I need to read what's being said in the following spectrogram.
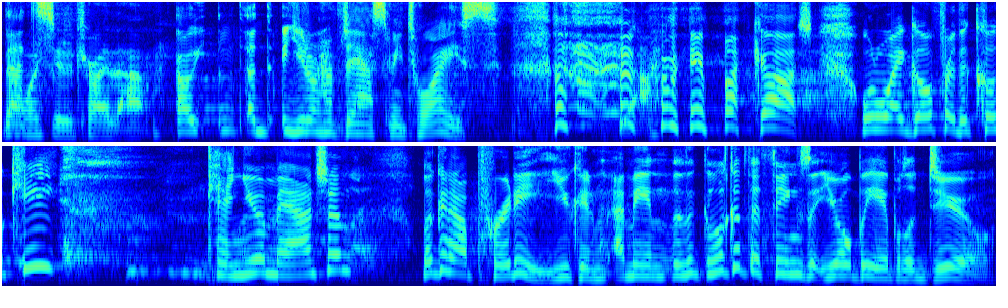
I want you to try that. Oh, uh, you don't have to ask me twice. I mean, oh my gosh, what do I go for the cookie? Can you imagine? Look at how pretty you can. I mean, look, look at the things that you'll be able to do.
